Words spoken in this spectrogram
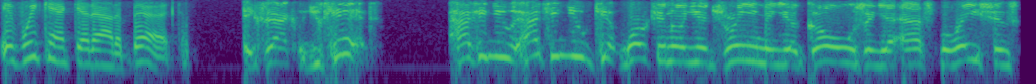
if we can't get out of bed. Exactly. You can't. How can you how can you get working on your dream and your goals and your aspirations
